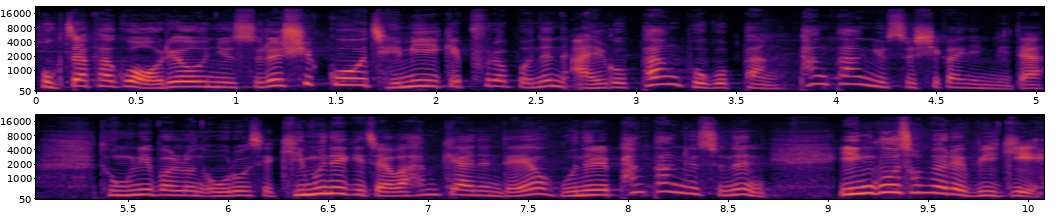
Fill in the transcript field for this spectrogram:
복잡하고 어려운 뉴스를 쉽고 재미있게 풀어보는 알고팡 보고팡 팡팡 뉴스 시간입니다. 독립언론 오롯의 김은혜 기자와 함께하는데요. 오늘 팡팡 뉴스는 인구 소멸의 위기,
